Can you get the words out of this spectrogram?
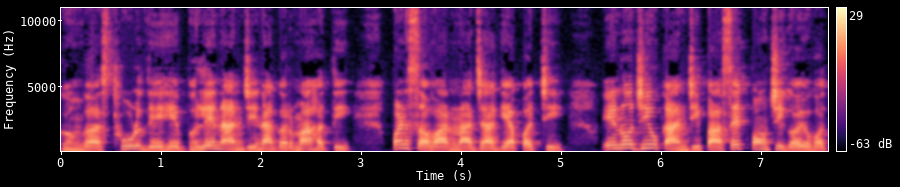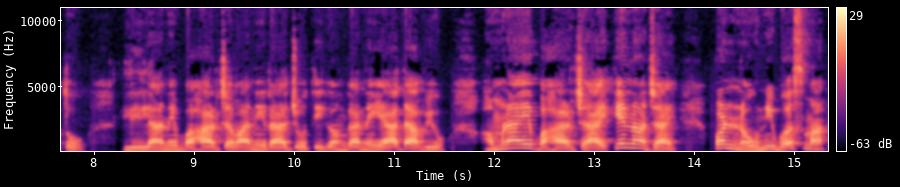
ગંગા સ્થૂળ દેહે ભલે નાનજીના ઘરમાં હતી, પણ સવારના જાગ્યા પછી એનો જીવ કાનજી પાસે જ પહોંચી ગયો હતો. લીલાને બહાર જવાની રાહ જોતી ગંગાને યાદ આવ્યું, હમણાં એ બહાર જાય કે ન જાય, પણ નવની બસમાં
